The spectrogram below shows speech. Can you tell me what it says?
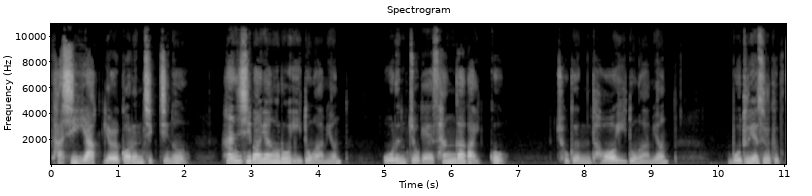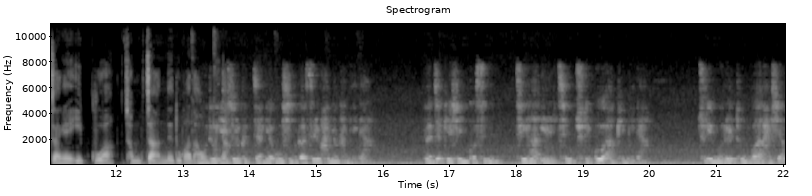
다시 약 10걸음 직진 후 1시 방향으로 이동하면 오른쪽에 상가가 있고 조금 더 이동하면 모두예술극장의 입구와 점자 안내도가 나옵니다. 모두 예술극장에 오신 것을 환영합니다. 현재 계신 곳은 지하 1층 출입구 앞입니다. 출입문을 통과하셔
